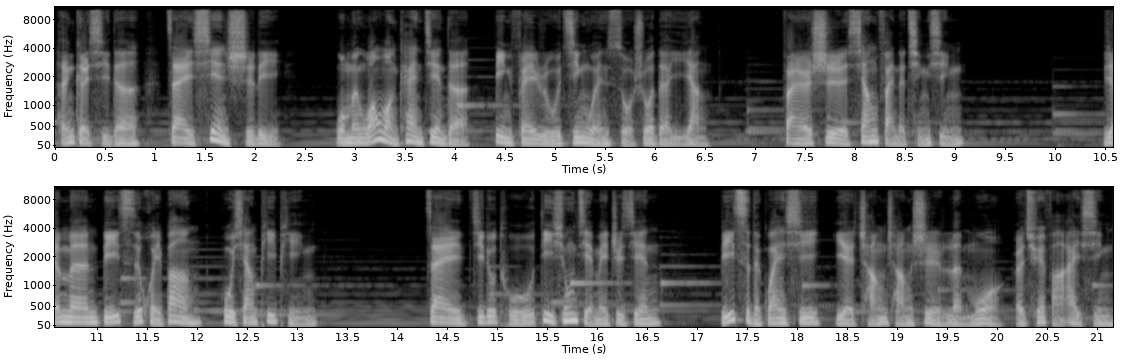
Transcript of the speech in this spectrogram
很可惜的，在现实里，我们往往看见的，并非如经文所说的一样，反而是相反的情形。人们彼此毁谤，互相批评，在基督徒弟兄姐妹之间，彼此的关系也常常是冷漠而缺乏爱心，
